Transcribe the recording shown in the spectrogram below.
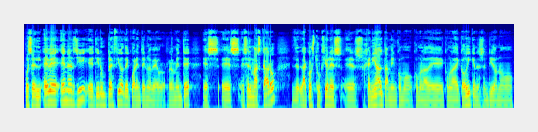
Pues el EV Energy eh, tiene un precio de 49 euros. Realmente es, es, es el más caro. La construcción es, es, genial, también como, como la de como la de que en ese sentido no,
